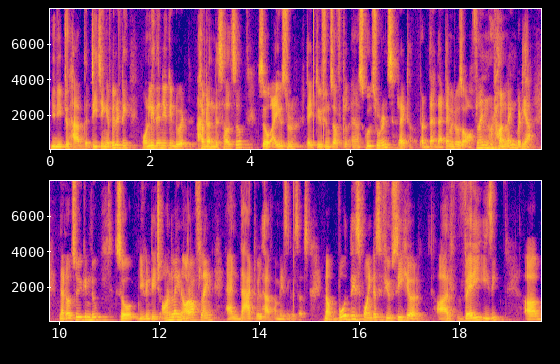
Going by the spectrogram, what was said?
You need to have the teaching ability. Only then you can do it. I've done this also. So I used to take tuitions of uh, school students, right? But that time it was offline, not online. But yeah, that also you can do. So you can teach online or offline and that will have amazing results. Now, both these pointers, if you see here, are very easy uh,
